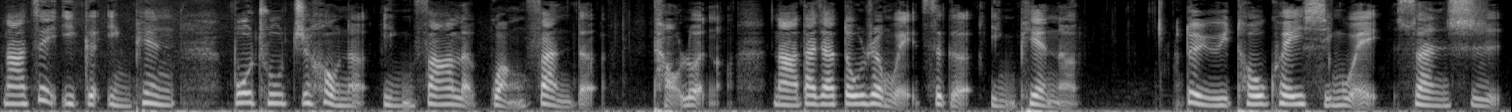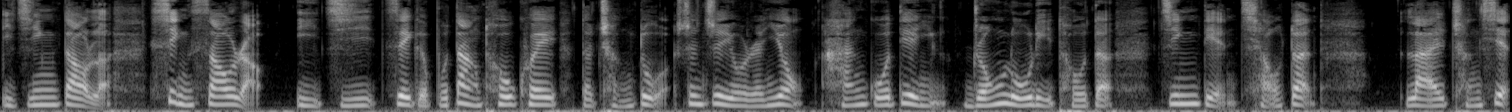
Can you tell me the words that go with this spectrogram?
那这一个影片播出之后呢，引发了广泛的讨论了。那大家都认为这个影片呢，对于偷窥行为算是已经到了性骚扰。以及这个不当偷窥的程度，甚至有人用韩国电影《熔炉》里头的经典桥段来呈现，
